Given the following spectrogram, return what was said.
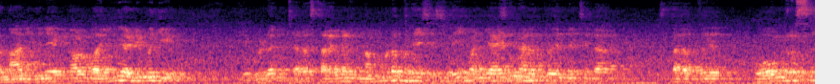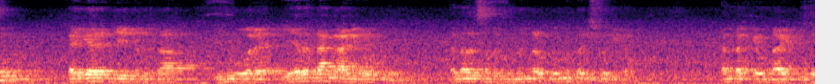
എന്നാൽ ഇതിനേക്കാൾ വലിയ അഴിമതികൾ ഇവിടെ ചില സ്ഥലങ്ങളിൽ നമ്മുടെ പ്രദേശത്ത് ഈ പഞ്ചായത്തിനകത്ത് തന്നെ ചില സ്ഥലത്ത് കോൺഗ്രസ് കൈകാര്യം ചെയ്യുന്നിടത്ത ഇതുപോലെ ഏതെല്ലാം കാര്യങ്ങളുണ്ട് എന്നത് സംബന്ധിച്ച് നിങ്ങൾ ഒന്ന് പരിശോധിക്കണം. എന്തൊക്കെ ഉണ്ടായിട്ടുണ്ട്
